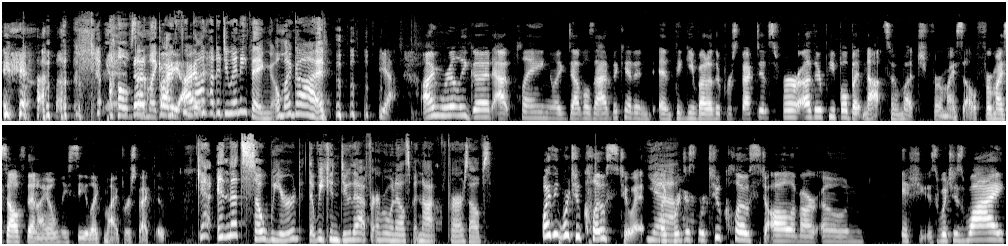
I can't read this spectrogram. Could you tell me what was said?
Yeah. all of a sudden, That's I'm like, funny. I forgot I, how to do anything. Oh my god. yeah, I'm really good at playing like devil's advocate and and thinking about other perspectives for other people, but not so much for myself. For myself, then I only see like my perspective. Yeah, and that's so weird that we can do that for everyone else, but not for ourselves. Well, I think we're too close to it. Yeah, like we're just we're too close to all of our own issues, which is why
